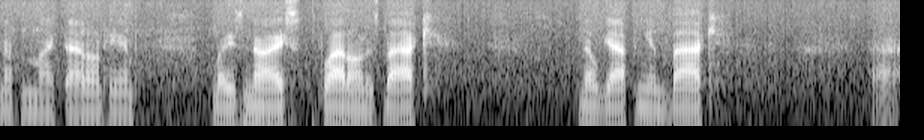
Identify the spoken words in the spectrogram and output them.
nothing like that on him. Lays nice flat on his back no gapping in the back. Uh,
